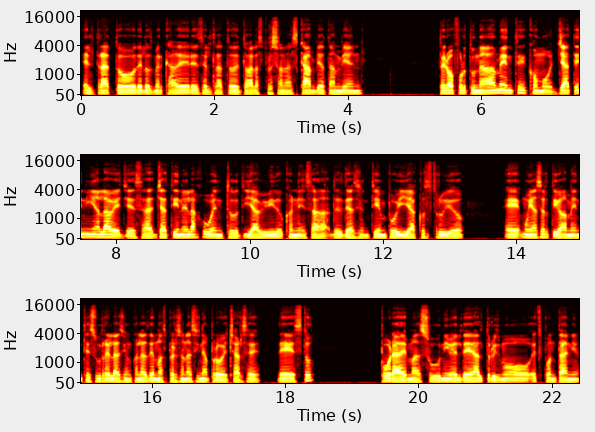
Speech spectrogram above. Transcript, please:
El trato de los mercaderes, el trato de todas las personas cambia también. Pero afortunadamente, como ya tenía la belleza, ya tiene la juventud y ha vivido con esa desde hace un tiempo y ha construido eh, muy asertivamente su relación con las demás personas sin aprovecharse de esto, por además su nivel de altruismo espontáneo.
